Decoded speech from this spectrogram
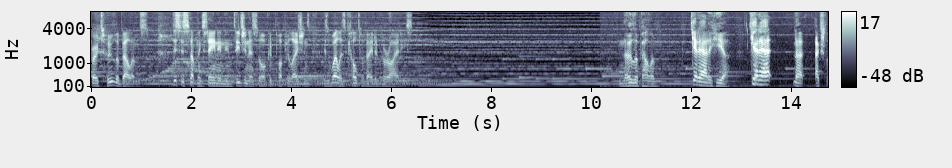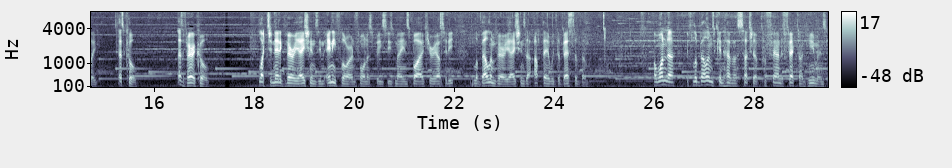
grow two labellums. This is something seen in indigenous orchid populations as well as cultivated varieties. No labellum. Get out of here. Get out. No, actually, that's cool. That's very cool. Like genetic variations in any flora and fauna species may inspire curiosity, labellum variations are up there with the best of them. I wonder if labellums can have a, such a profound effect on humans,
